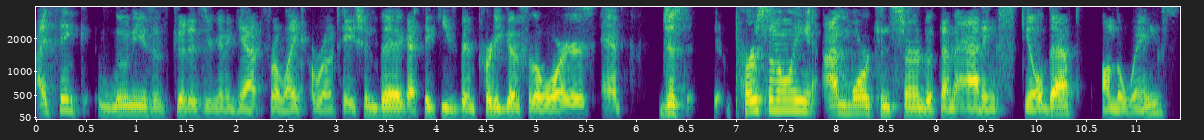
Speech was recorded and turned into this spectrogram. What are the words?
I think Looney's as good as you're going to get for like a rotation big. I think he's been pretty good for the Warriors. And just personally, I'm more concerned with them adding skill depth on the wings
